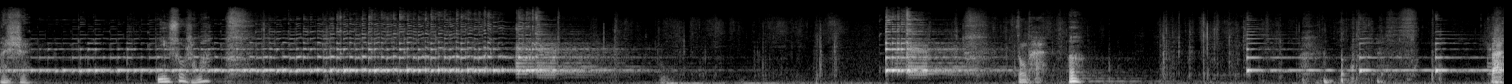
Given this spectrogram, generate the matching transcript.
恩师。您说什么？总裁，嗯，来，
